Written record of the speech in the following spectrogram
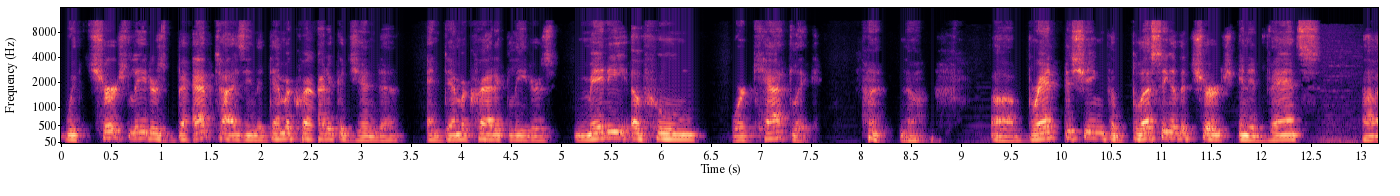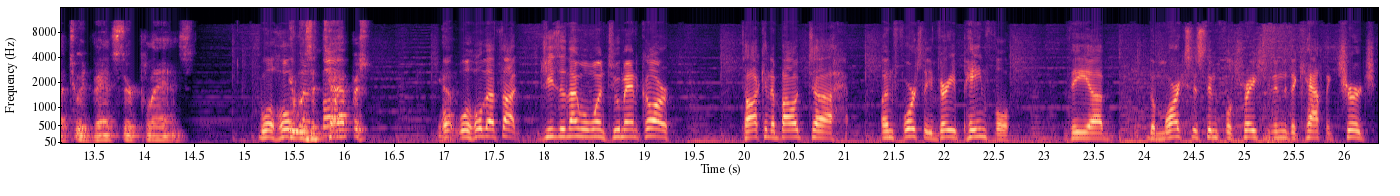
With church leaders baptizing the Democratic agenda and Democratic leaders, many of whom were Catholic, no, uh, brandishing the blessing of the church in advance uh, to advance their plans. Well, hold it was a tapestry. Yeah. We'll, we'll, hold that thought. Jesus 911 two man car, talking about uh, unfortunately very painful the uh, the Marxist infiltration into the Catholic Church.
